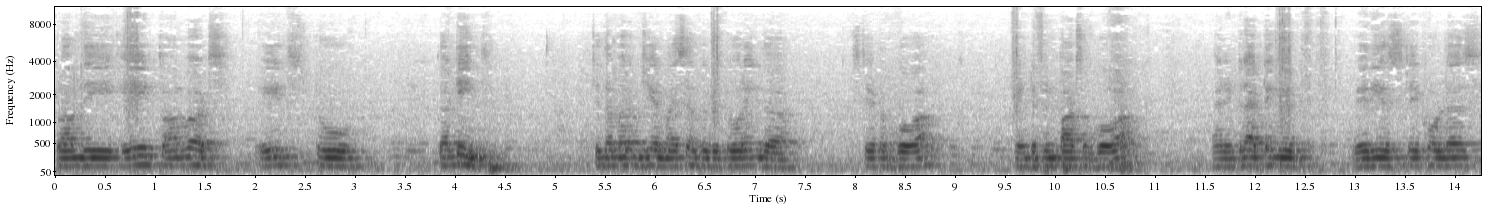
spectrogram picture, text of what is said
From the 8th onwards, 8th to 13th, Chidambaram ji and myself will be touring the state of Goa in different parts of Goa and interacting with various stakeholders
